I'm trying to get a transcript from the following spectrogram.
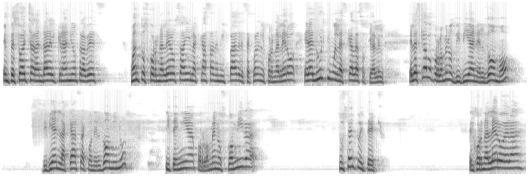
empezó a echar a andar el cráneo otra vez? ¿Cuántos jornaleros hay en la casa de mi padre? ¿Se acuerdan? El jornalero era el último en la escala social. El, el esclavo por lo menos vivía en el domo, vivía en la casa con el dominus y tenía por lo menos comida, sustento y techo. El jornalero era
